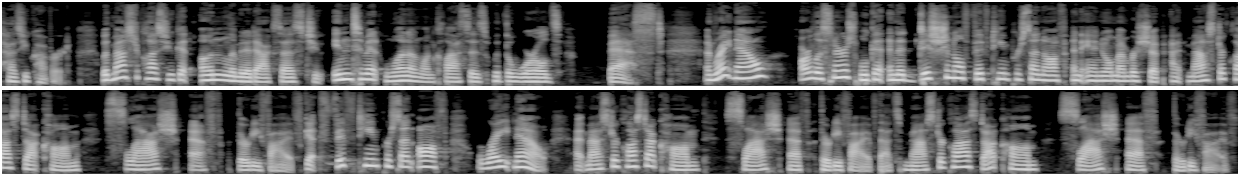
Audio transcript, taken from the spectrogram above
has you covered. With Masterclass, you get unlimited access to intimate one on one classes with the world's best. And right now, our listeners will get an additional 15% off an annual membership at masterclass.com slash F35. Get 15% off right now at masterclass.com slash F35. That's masterclass.com slash F35.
